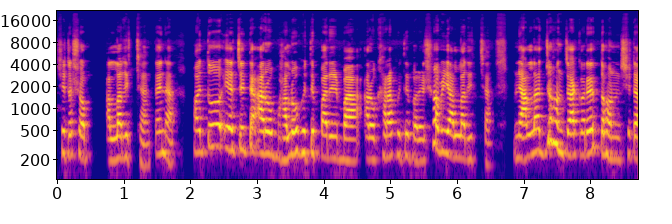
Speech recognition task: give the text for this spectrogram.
সেটা সব আল্লাহর ইচ্ছা তাই না? হয়তো এর চাইতে আরও ভালো হতে পারে বা আরও খারাপ হতে পারে সবই আল্লাহর ইচ্ছা। মানে আল্লাহ যখন যা করে তখন সেটা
